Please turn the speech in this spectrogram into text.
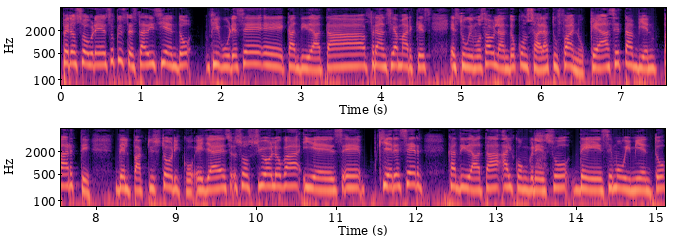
Pero sobre eso que usted está diciendo, figúrese, eh, candidata Francia Márquez, estuvimos hablando con Sara Tufano, que hace también parte del pacto histórico. Ella es socióloga y es eh, quiere ser candidata al Congreso de ese movimiento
